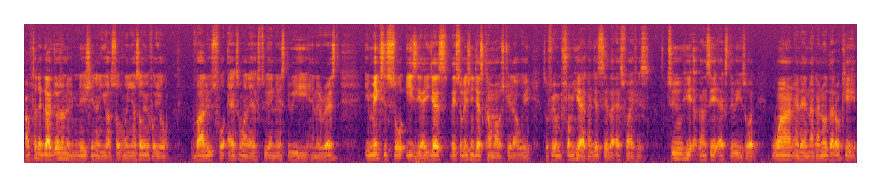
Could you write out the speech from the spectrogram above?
after the Gauss-Jordan elimination and you are solving when you're solving for your values for x1 x2 and x3 and the rest it makes it so easier you just the solution just come out straight away. So from from here i can just say that x5 is 2 here i can say x3 is what? 1 and then i can know that okay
